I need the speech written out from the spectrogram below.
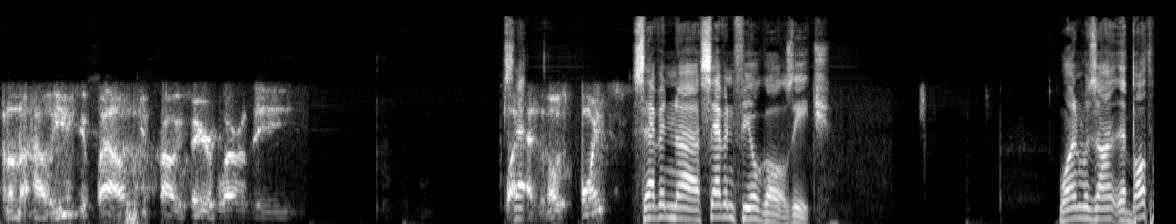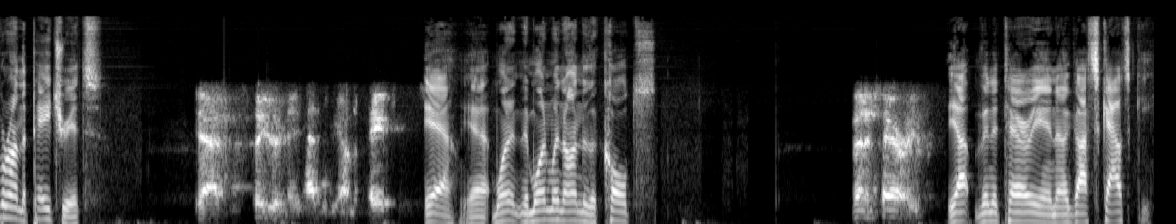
I don't know how easy. Well, you probably figure whoever the what had the most points. Seven uh, seven field goals each. One was on. uh, Both were on the Patriots. Yeah, I figured they had to be on the Patriots. Yeah, yeah. One and one went on to the Colts. Vinatieri. Yep, Vinatieri and uh, Gostkowski.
